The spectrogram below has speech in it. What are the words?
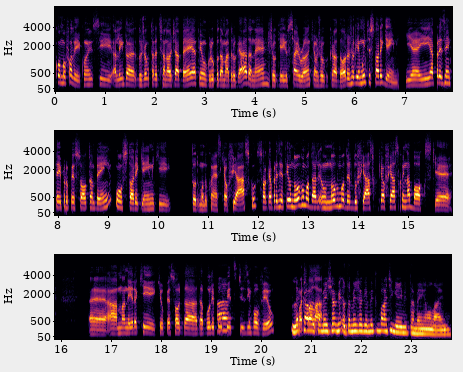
Como eu falei, com esse, além da, do jogo tradicional de Abeia, tem o grupo da madrugada, né? Joguei o Cyran, que é um jogo que eu adoro. Eu joguei muito Story Game. E aí apresentei para o pessoal também o Story Game que todo mundo conhece, que é o Fiasco. Só que eu apresentei o um novo modelo, um novo modelo do Fiasco, que é o Fiasco in a Box, que é é, a maneira que, que o pessoal da, da Bully Pulpits ah, desenvolveu. Legal, eu também, joguei, eu também joguei muito board game também online.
